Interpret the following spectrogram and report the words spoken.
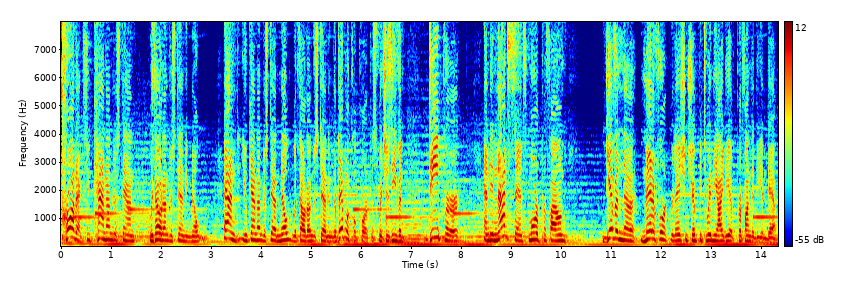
products you can't understand without understanding Milton. And you can't understand Milton without understanding the biblical corpus, which is even deeper and in that sense more profound given the metaphoric relationship between the idea of profundity and depth.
